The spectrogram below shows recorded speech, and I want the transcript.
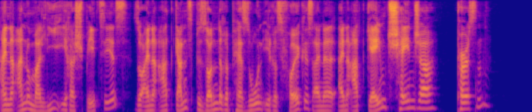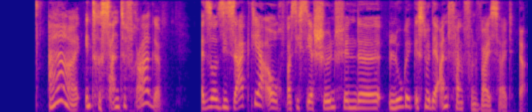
eine Anomalie ihrer Spezies? So eine Art ganz besondere Person ihres Volkes? Eine, eine Art Game Changer Person? Ah, interessante Frage. Also sie sagt ja auch, was ich sehr schön finde, Logik ist nur der Anfang von Weisheit. Ja.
